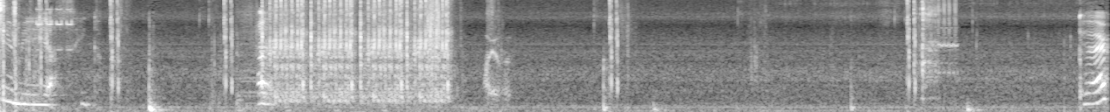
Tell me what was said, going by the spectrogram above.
Give me a think. Uh, Okay.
